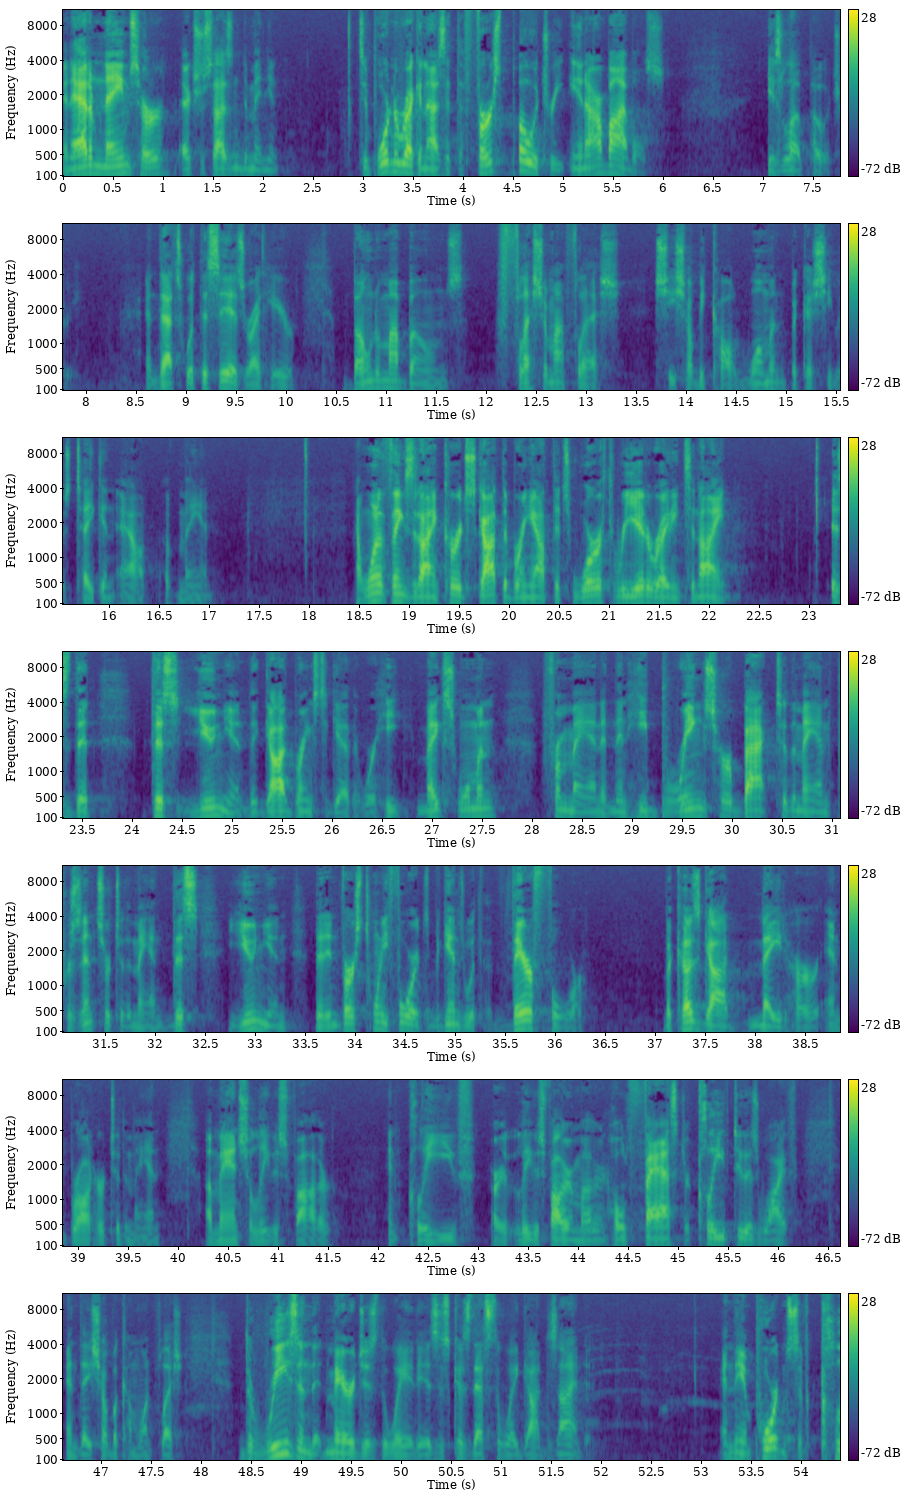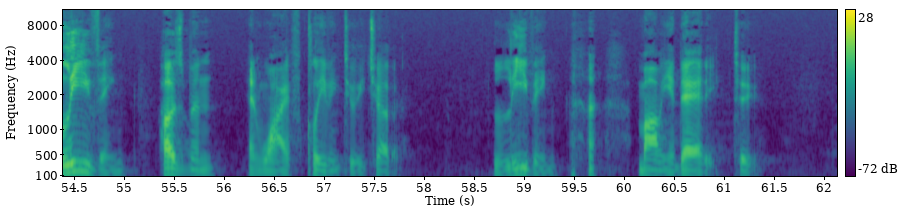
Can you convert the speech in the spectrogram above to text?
And Adam names her, exercising dominion. It's important to recognize that the first poetry in our Bibles is love poetry. And that's what this is right here. Bone of my bones, flesh of my flesh, she shall be called woman because she was taken out of man. Now, one of the things that I encourage Scott to bring out that's worth reiterating tonight is that this union that God brings together, where He makes woman from man and then He brings her back to the man, presents her to the man, this union that in verse 24 it begins with, therefore, because God made her and brought her to the man, a man shall leave his father and cleave, or leave his father and mother and hold fast or cleave to his wife, and they shall become one flesh. The reason that marriage is the way it is is because that's the way God designed it. And the importance of cleaving, husband and wife cleaving to each other, leaving mommy and daddy too.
